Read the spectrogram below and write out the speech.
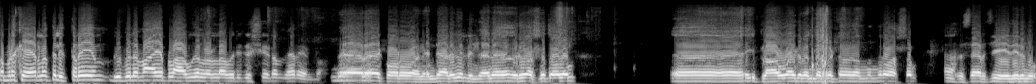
നമ്മുടെ കേരളത്തിൽ ഇത്രയും വിപുലമായ പ്ലാവുകളുള്ള ഒരു കൃഷിയിടം വേറെ ഉണ്ടോ? വേറെ കുറവാണ്. എന്റെ അറിവില്ല ഞാൻ ഒരു വർഷത്തോളം ഈ പ്ലാവുമായിട്ട് ബന്ധപ്പെട്ട് ഒന്നൊന്നര വർഷം. റിസർച്ച് ചെയ്തിരുന്നു.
